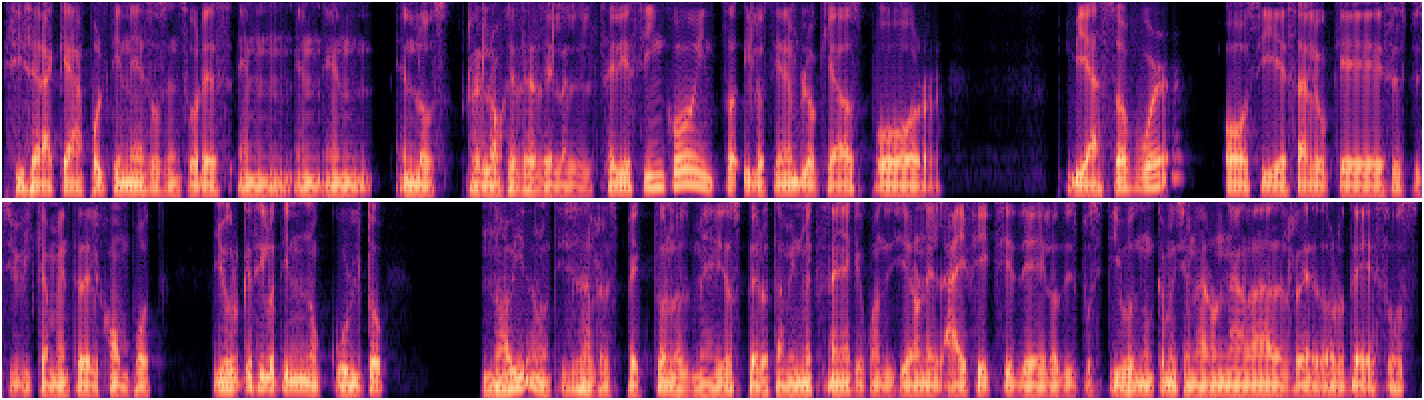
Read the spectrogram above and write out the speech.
si será que Apple tiene esos sensores en, los relojes desde la serie 5 y, los tienen bloqueados por vía software o si es algo que es específicamente del HomePod. Yo creo que sí lo tienen oculto. No ha habido noticias al respecto en los medios, pero también me extraña que cuando hicieron el iFixit de los dispositivos nunca mencionaron nada alrededor de esos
